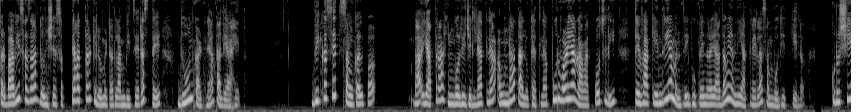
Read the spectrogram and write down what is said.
तर बावीस हजार दोनशे सत्याहत्तर किलोमीटर लांबीचे रस्ते धुवून काढण्यात आले आहेत. विकसित संकल्प यात्रा हिंगोली जिल्ह्यातल्या औंढा तालुक्यातल्या पूरवळ या गावात पोचली तेव्हा केंद्रीय मंत्री भूपेंद्र यादव यांनी यात्रेला संबोधित केलं. कृषी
